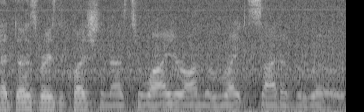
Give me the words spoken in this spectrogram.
That does raise the question as to why you're on the right side of the road.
